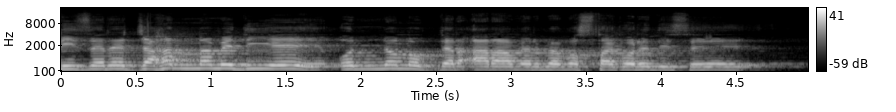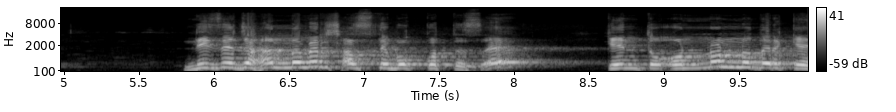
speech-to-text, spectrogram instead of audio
নিজের জাহান নামে দিয়ে অন্য লোকদের আরামের ব্যবস্থা করে দিছে। নিজে জাহান নামের শাস্তি ভোগ করতেছে, কিন্তু অন্যান্যদেরকে,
